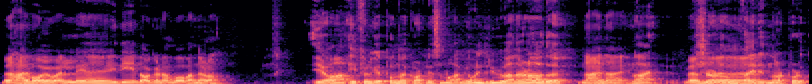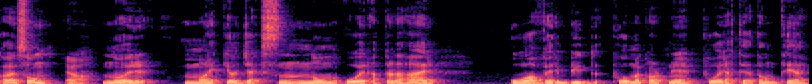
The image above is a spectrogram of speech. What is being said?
Men det her var jo vel i de dager de var venner, da. ja, ifølge Paul McCartney så var de jo aldri uvenner, da. vet du. Nei, nei. Nei, Men, Selv om eh, verden har tolka det sånn. Ja. Når Michael Jackson noen år etter det her overbydde Paul McCartney på rettighetene til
